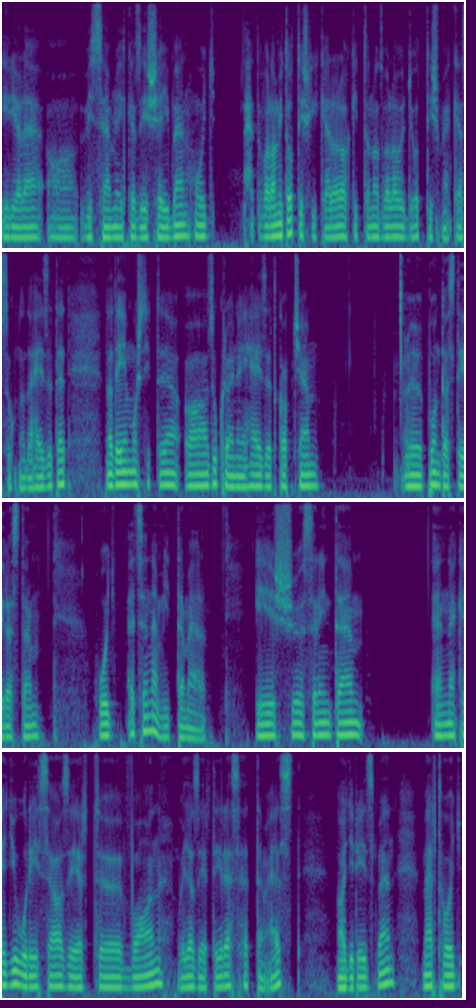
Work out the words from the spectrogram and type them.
írja le a visszaemlékezéseiben, hogy hát valamit ott is ki kell alakítanod, valahogy ott is meg kell szoknod a helyzetet. Na de én most itt az ukrajnai helyzet kapcsán pont azt éreztem, hogy egyszerűen nem hittem el. És szerintem ennek egy jó része azért van, vagy azért érezhettem ezt nagy részben, mert hogy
